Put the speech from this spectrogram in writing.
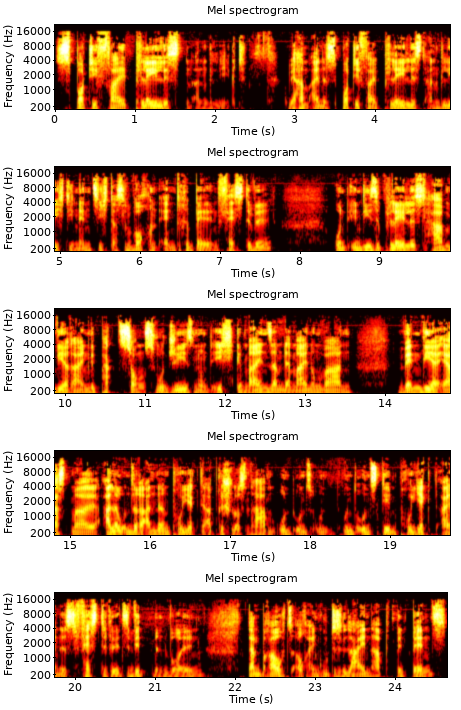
Spotify-Playlisten angelegt. Wir haben eine Spotify-Playlist angelegt, die nennt sich das Wochenend-Rebellen-Festival. Und in diese Playlist haben wir reingepackt Songs, wo Jason und ich gemeinsam der Meinung waren, wenn wir erstmal alle unsere anderen Projekte abgeschlossen haben und uns, und, und uns dem Projekt eines Festivals widmen wollen, dann braucht es auch ein gutes Line-up mit Bands.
